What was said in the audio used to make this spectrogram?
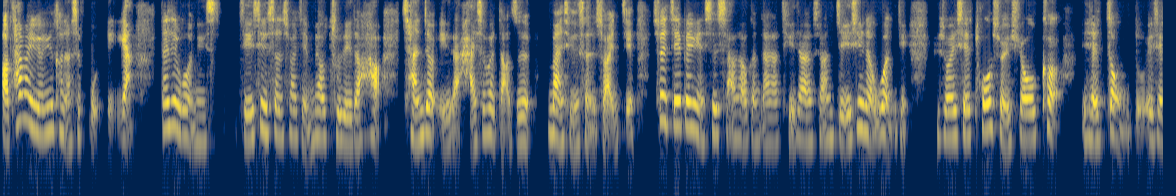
哦，它们原因可能是不一样。但是如果你急性肾衰竭没有处理的好，长久以来还是会导致慢性肾衰竭。所以这边也是小小跟大家提到像急性的问题，比如说一些脱水休克、一些中毒、一些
